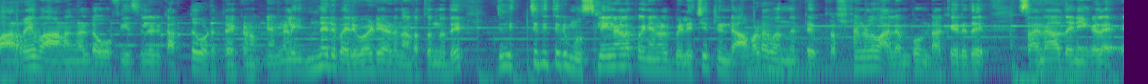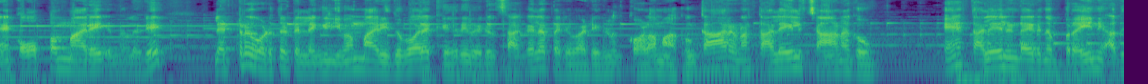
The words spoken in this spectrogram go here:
പരിവാണങ്ങളുടെ ഓഫീസിൽ ഒരു കത്ത് കൊടുത്തേക്കണം. ഞങ്ങൾ ഇന്നൊരു പരിപാടിയാണ് നടത്തുന്നത്. ഇതിൽ ഇത്തിരി ഇത്തിരി മുസ്ലിങ്ങളെ ഞങ്ങൾ വിളിച്ചിട്ടുണ്ട്. അവിടെ വന്നിട്ട് പ്രശ്നങ്ങളും അലമ്പും ഉണ്ടാക്കരുത്. സനാതനികളെ കോപ്പന്മാരെ എന്നുള്ളൊരു ലെറ്റർ കൊടുത്തിട്ടില്ലെങ്കിൽ ഇവന്മാർ ഇതുപോലെ കയറി വരും. സകല പരിപാടികളും കുളമാക്കും. കാരണം തലയിൽ ചാണകവും തലയിലുണ്ടായിരുന്ന ബ്രെയിൻ അത്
